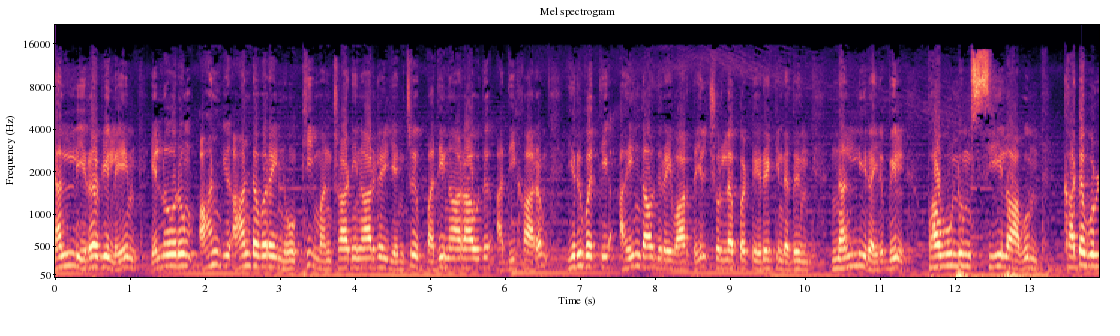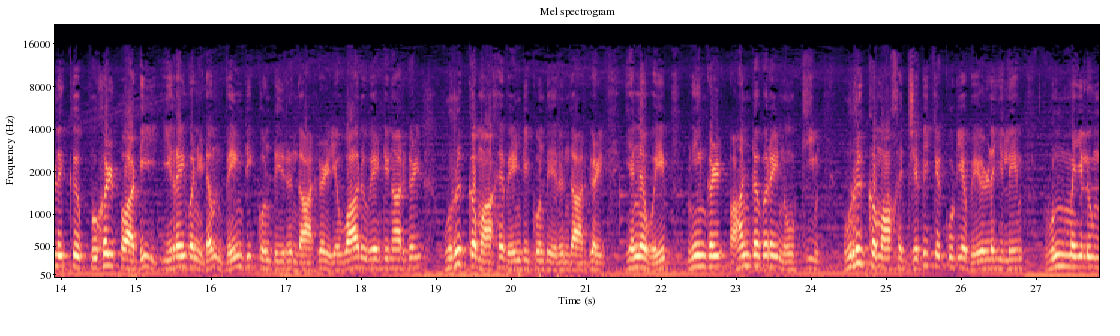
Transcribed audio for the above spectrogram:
நள்ளிரவிலே எல்லோரும் ஆண்டு ஆண்டவரை நோக்கி மன்றாடினார்கள் என்று பதினாறாவது அதிகாரம் இருபத்தி ஐந்தாவது இறை வார்த்தையில் சொல்லப்பட்டு இருக்கின்றது. நள்ளிரவில் பவுலும் சீலாவும் கடவுளுக்கு புகழ் பாடி இறைவனிடம் வேண்டிக் கொண்டு இருந்தார்கள் எவ்வாறு வேண்டினார்கள்? உருக்கமாக வேண்டிக் கொண்டு இருந்தார்கள் எனவே நீங்கள் ஆண்டவரை நோக்கி உருக்கமாக ஜெபிக்கக்கூடிய வேளையிலே உண்மையிலும்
